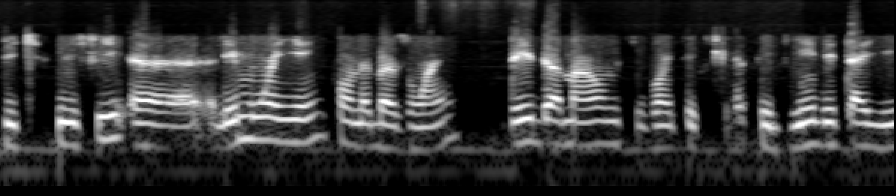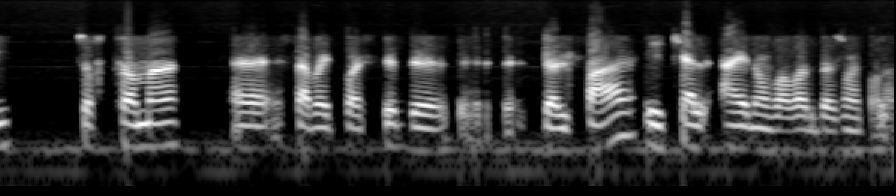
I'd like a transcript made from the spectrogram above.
puis qui signifie euh, les moyens qu'on a besoin, des demandes qui vont être écrites et bien détaillées sur comment ça va être possible de, de, le faire et quelle aide on va avoir besoin pour faire.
